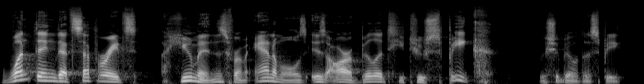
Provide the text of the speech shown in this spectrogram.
One thing that separates humans from animals is our ability to speak. We should be able to speak.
